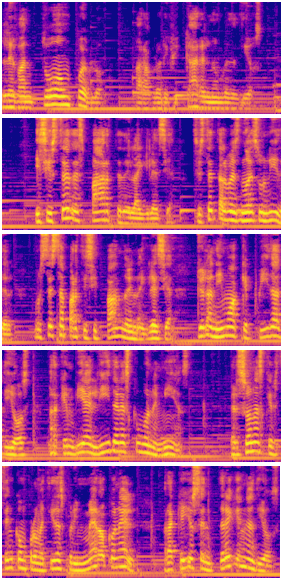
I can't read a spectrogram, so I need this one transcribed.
levantó a un pueblo para glorificar el nombre de Dios. Y si usted es parte de la iglesia, si usted tal vez no es un líder, usted está participando en la iglesia, yo le animo a que pida a Dios para que envíe líderes como Nehemías, personas que estén comprometidas primero con Él, para que ellos se entreguen a Dios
